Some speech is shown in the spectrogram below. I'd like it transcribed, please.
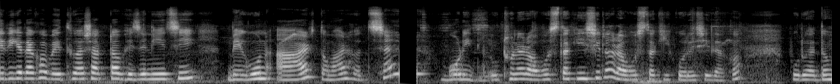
এইদিকে দেখো, বেথুয়া শাকটাও ভেজে নিয়েছি, বেগুন আর তোমার হচ্ছে বড়ি দিয়ে। উঠোনের অবস্থা কী ছিল, আর অবস্থা কী করেছি দেখো। পুরো একদম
